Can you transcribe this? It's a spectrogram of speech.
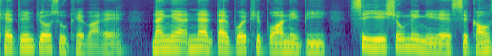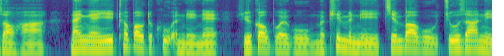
ထဲ့သွင်းပြောဆိုခဲ့ပါတယ်။နိုင်ငံအနှံ့တိုက်ပွဲဖြစ်ပွားနေပြီးစစ်ရေးရှုံးနိမ့်နေတဲ့စစ်ကောင်းဆောင်ဟာနိုင်ငံရေးထွက်ပေါက်တစ်ခုအနေနဲ့ရွေးကောက်ပွဲကိုမဖြစ်မနေကျင်းပဖို့ကြိုးစားနေ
